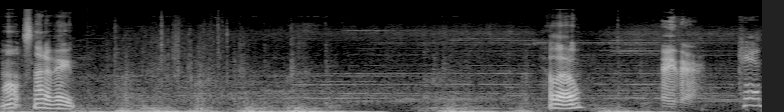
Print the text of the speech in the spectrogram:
Well, it's not a very... Hello? Hey there. Kid,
